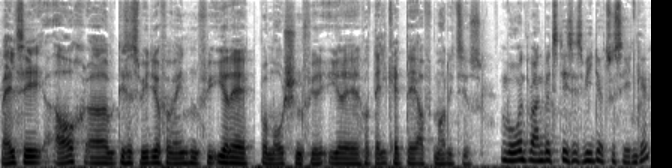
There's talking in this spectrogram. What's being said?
weil sie auch äh, dieses Video verwenden für ihre Promotion, für ihre Hotelkette auf Mauritius. Wo und wann wird es dieses Video zu sehen geben?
